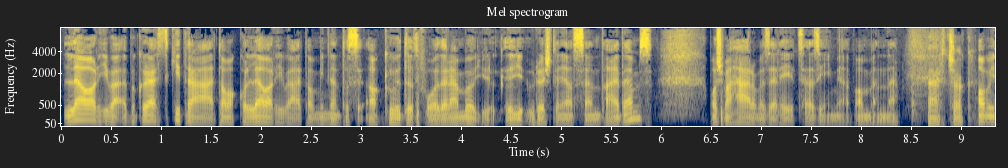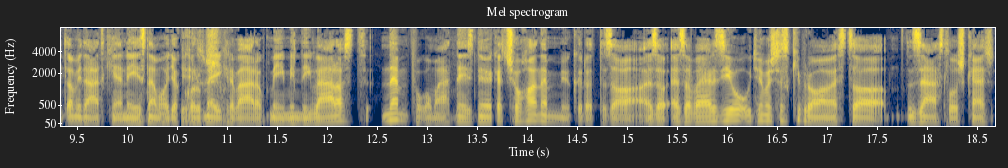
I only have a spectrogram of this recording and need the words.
learchivál, amikor ezt kitaláltam, akkor learchiváltam mindent a, a küldött folderemből, hogy üres legyen a sent items. Most már 3700 e-mail van benne Már csak. amit, amit át kéne néznem, hogy akkor Jézusom. melyikre várok még mindig választ. Nem fogom átnézni őket soha, nem működött ez a, ez a, ez a verzió, úgyhogy most ezt kipróbálom ezt a zászlós kás,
